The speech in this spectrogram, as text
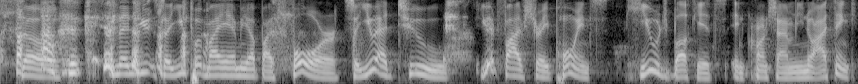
So and then you so you put Miami up by four. So you had two you had five straight points, huge buckets in crunch time. You know, I think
